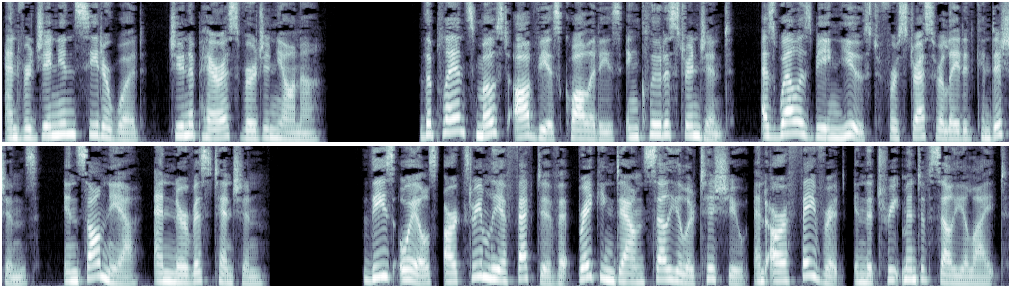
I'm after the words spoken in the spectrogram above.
and Virginian cedarwood, Juniperus virginiana. The plant's most obvious qualities include astringent, as well as being used for stress-related conditions, insomnia, and nervous tension. These oils are extremely effective at breaking down cellular tissue and are a favorite in the treatment of cellulite.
